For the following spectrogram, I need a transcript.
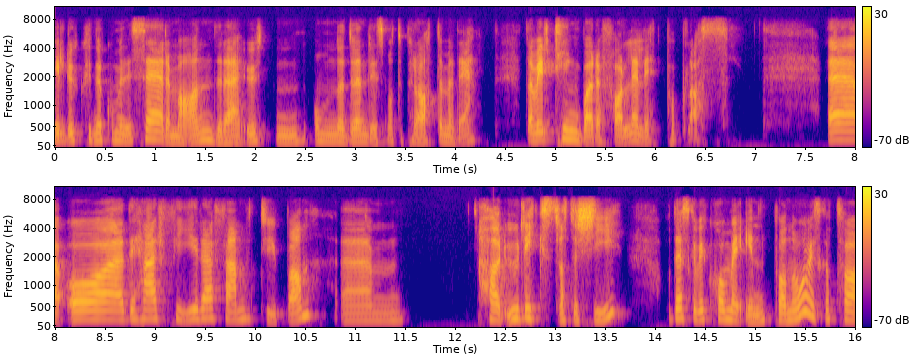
vil du kunne kommunisere med andre uten om nødvendigvis måtte prate med dem. Da vil ting bare falle litt på plass. Eh, og de her fire-fem typene eh, har ulik strategi. Og det skal vi komme inn på nå. Vi skal ta,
